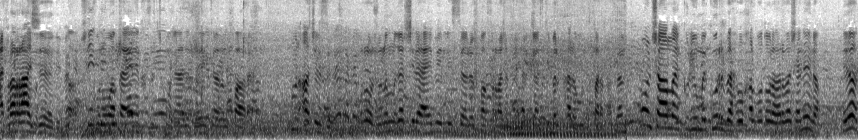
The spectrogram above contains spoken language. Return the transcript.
راه الرجاء هذه؟ تكونوا واقعيين خصك تكون هذا الهيكل الفارغ من ا تشيلسي الرجل من غير شي لاعبين اللي يسالوا يبقى في الراجل بحال الكاس كيبان بحال هو الفرقه فهمت وإن شاء الله كل يوم يكون ربح واخا البطوله هرباش علينا. ياك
